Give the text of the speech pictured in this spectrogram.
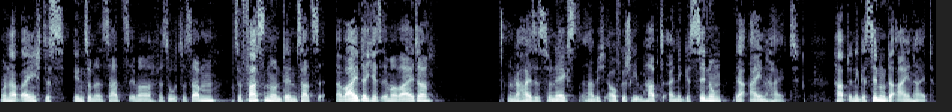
Und habe eigentlich das in so einen Satz immer versucht zusammenzufassen und den Satz erweitere ich jetzt immer weiter. Und da heißt es zunächst, habe ich aufgeschrieben, habt eine Gesinnung der Einheit. habt eine Gesinnung der Einheit.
